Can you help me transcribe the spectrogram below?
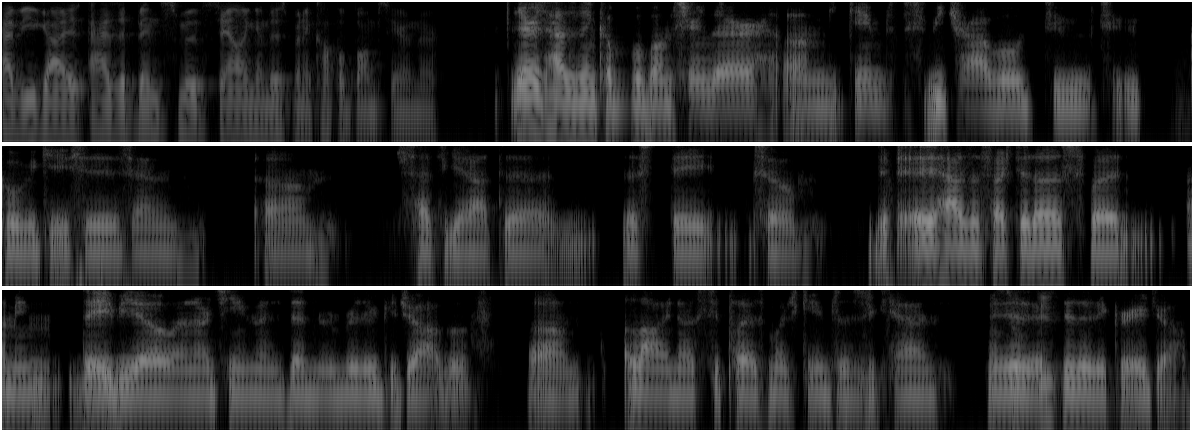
have you guys? Has it been smooth sailing and there's been a couple bumps here and there? There has been a couple bumps here and there. Um, games we traveled due to COVID cases and um, just had to get out the the state. So it- has affected us, but I mean the ABL and our team has done a really good job of um, allowing us to play as much games as we can. I mean, So they, did, they did a great job.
